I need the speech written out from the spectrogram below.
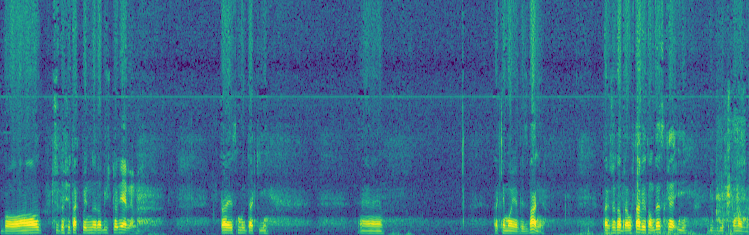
bo czy to się tak powinno robić, to nie wiem. To jest mój taki e, takie moje wyzwanie. Także dobra, ustawię tą deskę i widzimy się ponownie.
